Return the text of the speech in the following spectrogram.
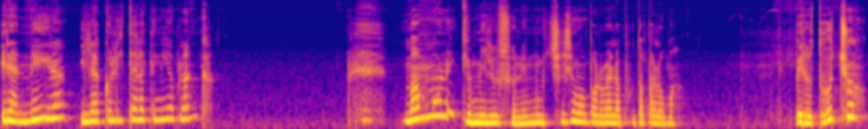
Era negra y la colita la tenía blanca. Más mona. Tío, me ilusioné muchísimo por ver la puta paloma. Pero tocho.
